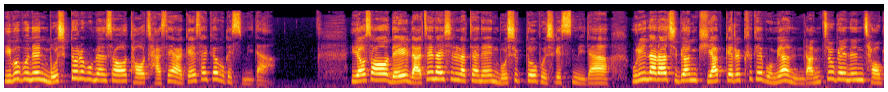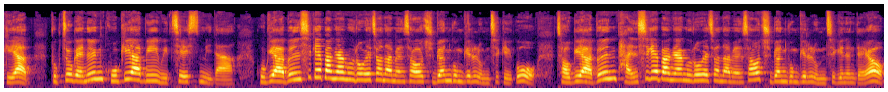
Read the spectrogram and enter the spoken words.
이 부분은 모식도를 보면서 더 자세하게 살펴보겠습니다. 이어서 내일 낮의 날씨를 나타낸 모습도 보시겠습니다. 우리나라 주변 기압계를 크게 보면 남쪽에는 저기압, 북쪽에는 고기압이 위치해 있습니다. 고기압은 시계 방향으로 회전하면서 주변 공기를 움직이고 저기압은 반시계 방향으로 회전하면서 주변 공기를 움직이는데요.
